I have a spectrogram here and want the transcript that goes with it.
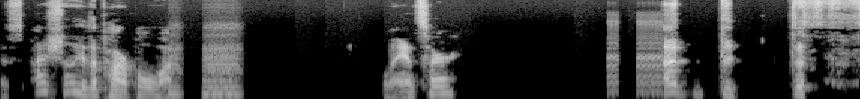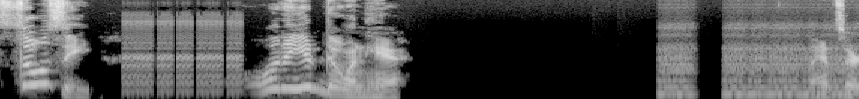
Especially the purple one. Lancer? Uh, the, the Susie! What are you doing here? Lancer,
